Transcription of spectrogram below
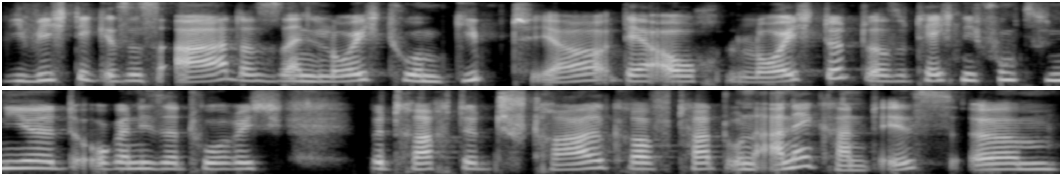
Wie wichtig ist es a, dass es einen Leuchtturm gibt, ja, der auch leuchtet, also technisch funktioniert, organisatorisch betrachtet Strahlkraft hat und anerkannt ist. Ähm,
